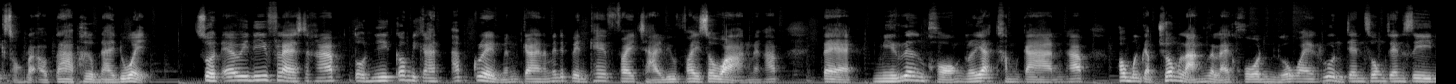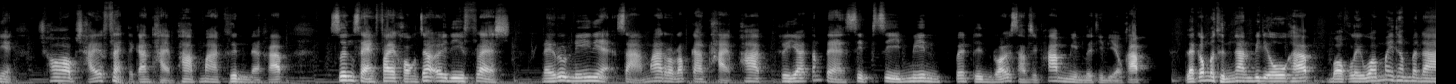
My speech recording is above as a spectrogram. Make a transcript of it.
X 2 0 0 Ultra เพิ่มได้ด้วย ส่วน LED flash นะครับ ตัวนี้ก็มีการอัปเกรดเหมือนกัน ไม่ได้เป็นแค่ไฟฉายหรือไฟสว่างนะครับ แต่มีเรื่องของระยะทำการครับ เพราะเหมือนกับช่วงหลังหลายๆคน หรือวัยรุ่นเจนซงเจนซีเนี่ยชอบใช้แฟลชในการถ่ายภาพมากขึ้นนะครับ ซึ่งแสงไฟของเจ้า LED flash ในรุ่นนี้เนี่ยสามารถรองรับการถ่ายภาพระยะตั้งแต่ 14 มิลไปถึง 135 มิลเลยทีเดียวครับ แล้วก็มาถึงงานวิดีโอครับ บอกเลยว่าไม่ธรรมดา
